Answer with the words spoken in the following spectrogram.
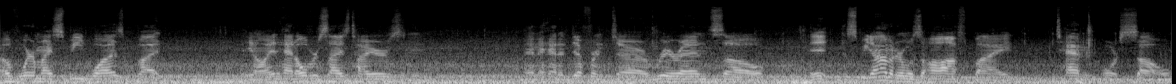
of where my speed was, but you know it had oversized tires and and it had a different uh, rear end, so it the speedometer was off by 10 or so.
